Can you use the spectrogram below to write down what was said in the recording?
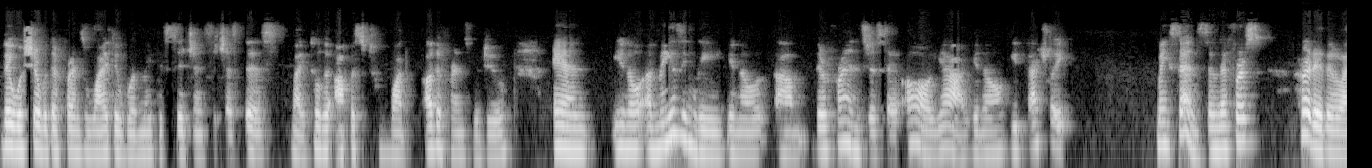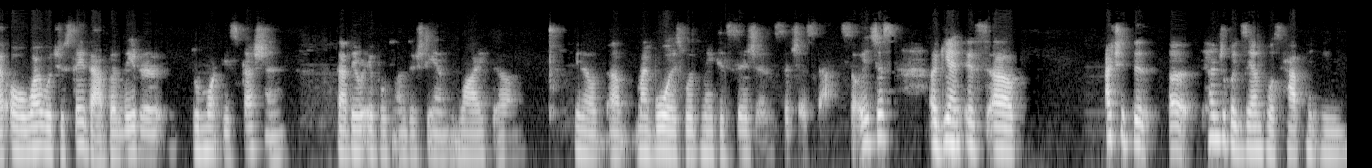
they will share with their friends why they would make decisions such as this, like totally opposite to what other friends would do. And you know, amazingly, you know, um, their friends just say, "Oh yeah, you know, it actually makes sense." And they first heard it, they're like, "Oh, why would you say that?" But later, through more discussion, that they were able to understand why, um, you know, uh, my boys would make decisions such as that. So it's just, again, it's uh, actually the uh, tangible examples happen in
